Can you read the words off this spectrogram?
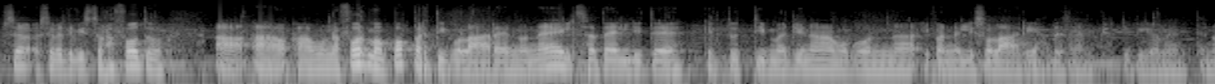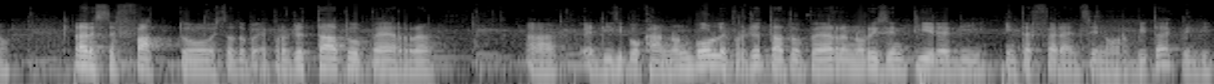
se, se avete visto la foto, ha, ha, una forma un po' particolare, non è il satellite che tutti immaginiamo con i pannelli solari, ad esempio, tipicamente. No? L'Ares è, fatto, è, stato, è progettato per, uh, è di tipo Cannonball, è progettato per non risentire di interferenze in orbita, quindi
